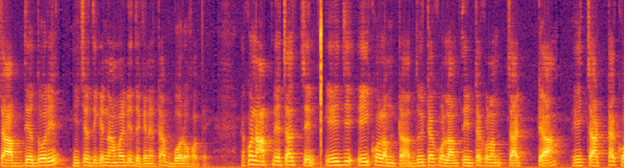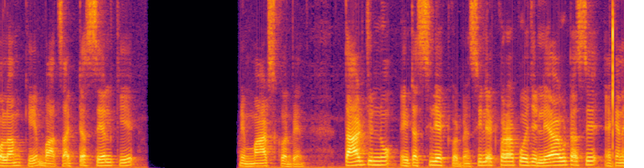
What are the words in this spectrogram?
চাপ দিয়ে ধরে নিচের দিকে নামাইলে দেখেন এটা বড় হবে। এখন আপনি চাচ্ছেন এই যে এই কলামটা, দুইটা কলাম, তিনটা কলাম, চারটা, এই চারটা কলামকে বা চারটা সেলকে আপনি মার্চ করবেন। তার জন্য এটা সিলেক্ট করবেন। সিলেক্ট করার পর যে লেআউট আছে, এখানে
